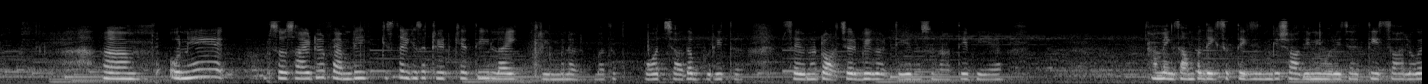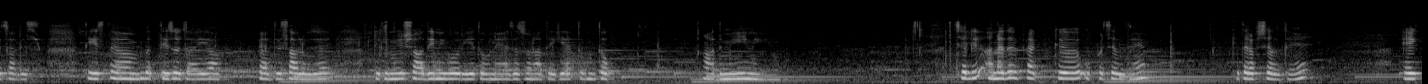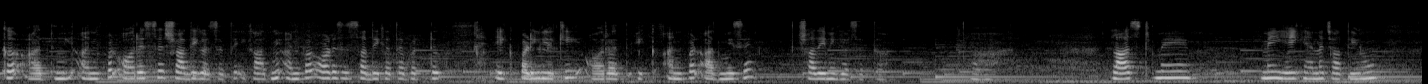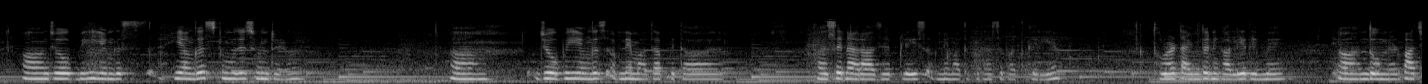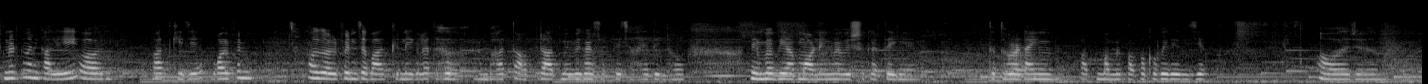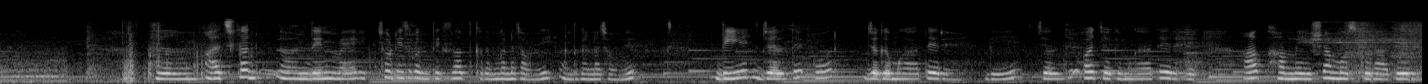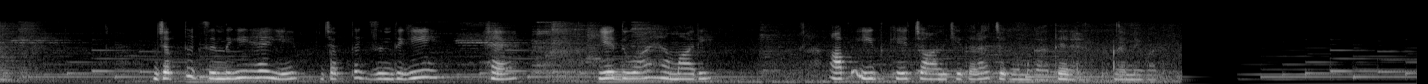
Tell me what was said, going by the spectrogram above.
उन्हें सोसाइटी और फैमिली किस तरीके से ट्रीट करती है? लाइक क्रिमिनल मतलब बहुत ज़्यादा बुरी तरह से उन्हें टॉर्चर भी करती है, उन्हें सुनाती भी है। हम एग्जांपल देख सकते हैं कि जिनकी शादी नहीं हो रही, चाहे तीस साल हो गए, चालीस, तीस बत्तीस हो जाए या पैंतीस साल हो जाए लेकिन उनकी शादी नहीं हो रही है तो उन्हें ऐसा सुनाते कि यार तुम तो आदमी ही नहीं हो। चलिए अनदर फैक्ट के ऊपर चलते हैं, की तरफ़ चलते हैं। एक आदमी अनपढ़ औरत से शादी कर सकता है। एक आदमी अनपढ़ औरत से शादी करता है बट एक पढ़ी लिखी औरत एक अनपढ़ आदमी से शादी नहीं कर सकता। लास्ट में मैं यही कहना चाहती हूँ जो भी यंगस्ट यंगस्ट मुझे सुन रहे हैं जो भी यंगस्ट अपने माता पिता से नाराज़ है प्लीज़ अपने माता पिता से बात करिए। थोड़ा टाइम तो निकालिए दिन में। दो मिनट पाँच मिनट तो निकालिए और बात कीजिए। बॉयफ्रेंड और गर्लफ्रेंड से बात करने के लिए तो बात आप रात में भी कर सकते चाहे दिन हो। दिन में भी आप मॉर्निंग में विश करते ही हैं। तो थोड़ा टाइम आप मम्मी पापा को भी दे दीजिए। और आज का दिन मैं एक छोटी सी पंक्ति के साथ ख़त्म करना चाहूँगी, अंत करना चाहूँगी। दिए जलते और जगमगाते रहें, दिए जलते और जगमगाते रहे, आप हमेशा मुस्कुराते रहें। जब तक ज़िंदगी है ये, जब तक ज़िंदगी है, ये दुआ है हमारी, आप ईद के चाँद की तरह जगमगाते रहें। धन्यवाद।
